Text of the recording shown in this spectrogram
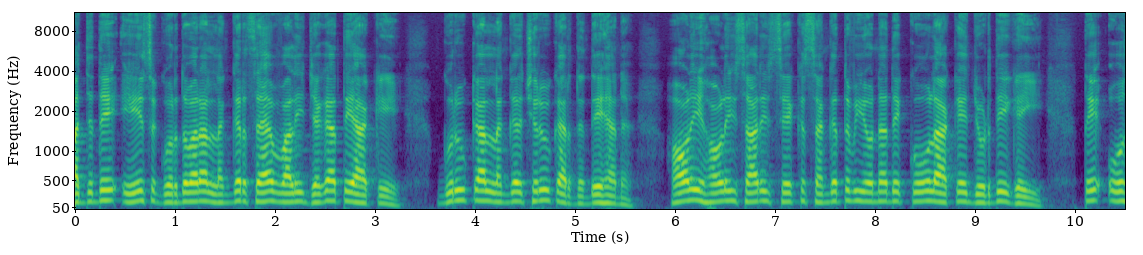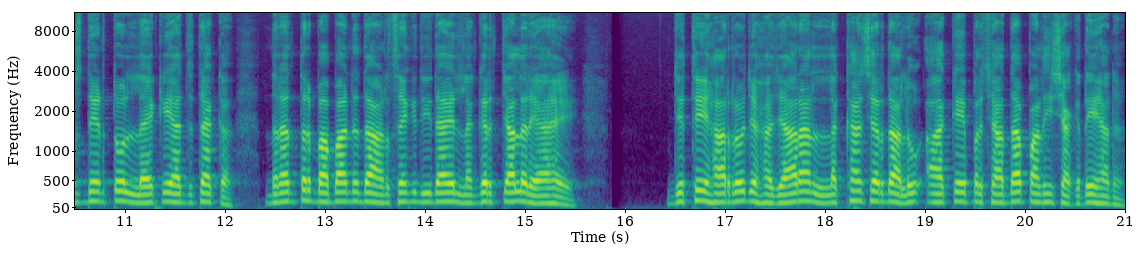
ਅੱਜ ਦੇ ਇਸ ਗੁਰਦੁਆਰਾ ਲੰਗਰ ਸਾਹਿਬ ਵਾਲੀ ਜਗ੍ਹਾ ਤੇ ਆ ਕੇ ਗੁਰੂ ਕਾ ਲੰਗਰ ਸ਼ੁਰੂ ਕਰ ਦਿੰਦੇ ਹਨ। ਹੌਲੀ-ਹੌਲੀ ਸਾਰੀ ਸਿੱਖ ਸੰਗਤ ਵੀ ਉਹਨਾਂ ਦੇ ਕੋਲ ਆ ਕੇ ਜੁੜਦੀ ਗਈ ਤੇ ਉਸ ਦਿਨ ਤੋਂ ਲੈ ਕੇ ਅੱਜ ਤੱਕ ਨਿਰੰਤਰ ਬਾਬਾ ਨਿਧਾਨ ਸਿੰਘ ਜੀ ਦਾ ਇਹ ਲੰਗਰ ਚੱਲ ਰਿਹਾ ਹੈ, ਜਿੱਥੇ ਹਰ ਰੋਜ਼ ਹਜ਼ਾਰਾਂ ਲੱਖਾਂ ਸ਼ਰਧਾਲੂ ਆ ਕੇ ਪ੍ਰਸ਼ਾਦਾ ਪਾਣੀ ਛਕਦੇ ਹਨ।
